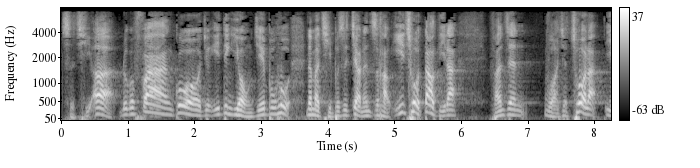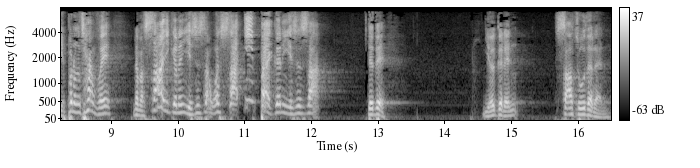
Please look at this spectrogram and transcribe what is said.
此其二。如果犯过就一定永劫不复，那么岂不是叫人只好一错到底了？反正我就错了，也不能忏悔。那么杀一个人也是杀，我杀一百个人也是杀，对不对？有一个人杀猪的人，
